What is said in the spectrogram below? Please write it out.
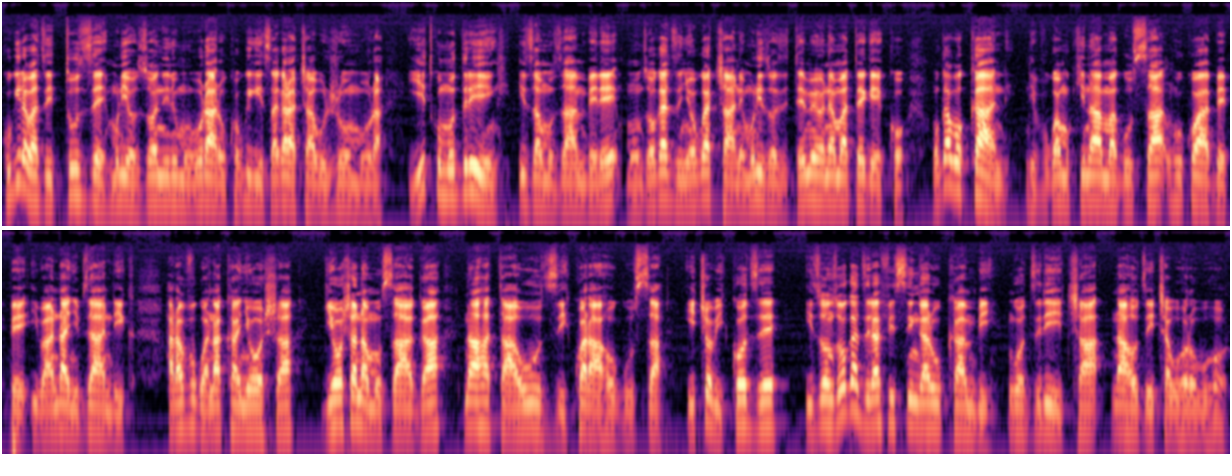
kugira bazituze muri iyo zone iri mu buraruko bw'igisagara ca Bujumbura yitwa umudiringi iza muzambere mu nzoga zinyobwa cyane muri izo zitemewe n'amategeko mugabo kandi ntivugwa mu kinama gusa nk'uko ABP ibandanya ibyandika haravugwa n'akanyosha gihosha na musaga n'aho atawuzi ko ari aho gusa icyo bikoze izo nzoga zirafise ingaruka mbi ngo zirica naho zica buhoro buhoro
